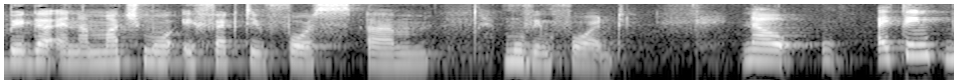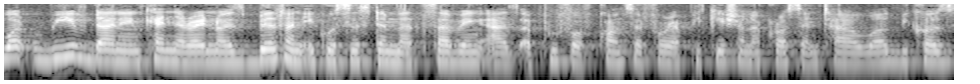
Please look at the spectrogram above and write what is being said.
bigger and a much more effective force um, moving forward. Now, I think what we've done in Kenya right now is built an ecosystem that's serving as a proof of concept for application across the entire world. Because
